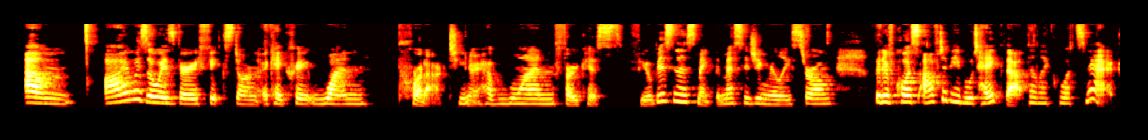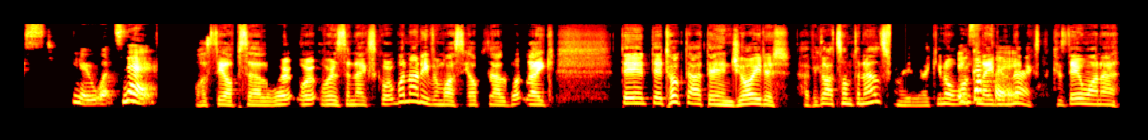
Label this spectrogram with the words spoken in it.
Um, I was always very fixed on okay, create one product, you know, have one focus for your business, make the messaging really strong. But of course, after people take that, they're like, what's next? You know, what's next? What's the upsell? Where, where, where's the next score? Well, not even what's the upsell, but like they they took that, they enjoyed it. Have you got something else for me? Like, you know, what exactly. can I do next? Because they want to.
